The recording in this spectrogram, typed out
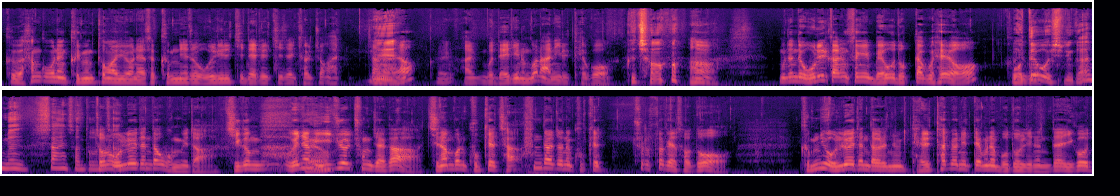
그 한국은행 금융통화위원회에서 금리를 올릴지 내릴지 이제 결정하잖아요. 네. 그래, 아니, 뭐 내리는 건 아닐 테고. 그렇죠. 어. 그런데 올릴 가능성이 매우 높다고 해요. 어때 보십니까? 그러면 시장에서도 저는 올려야 된다고 봅니다. 지금 왜냐하면 그래요? 이주열 총재가 지난번 국회 한 달 전에 국회 출석에서도 금리 올려야 된다 그러니 델타 변이 때문에 못 올리는데 이거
